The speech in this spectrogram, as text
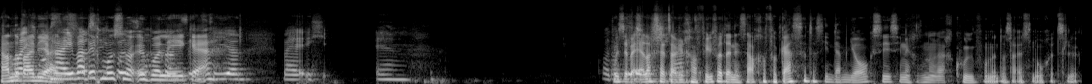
Haben wir beide eins? Nein, warte, ich muss noch überlegen. Weil ich. Ähm, Ich muss aber ehrlich gesagt sagen, ich habe viel von diesen Sachen vergessen, dass sie in diesem Jahr waren. Ich habe es noch recht cool gefunden, das alles nachzuschauen.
